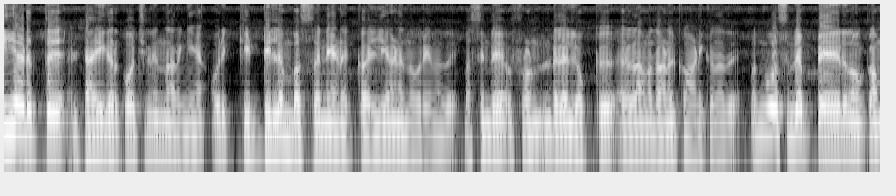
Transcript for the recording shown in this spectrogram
ഈ അടുത്ത് ടൈഗർ കോച്ചിൽ നിന്ന് ഇറങ്ങിയ ഒരു കിഡിലം ബസ് തന്നെയാണ് കല്യാൺ എന്ന് പറയുന്നത്. ബസ്സിന്റെ ഫ്രണ്ടിലെ ലുക്ക് എല്ലാം അതാണ് കാണിക്കുന്നത്. നമുക്ക് ബസ്സിന്റെ പേര് നോക്കാം.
